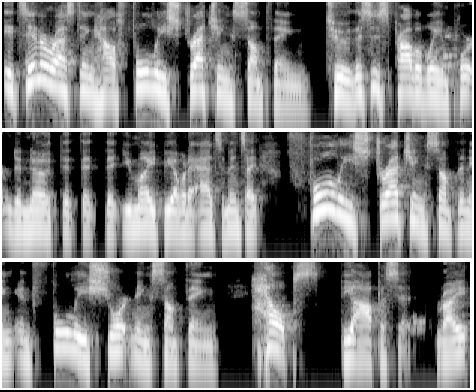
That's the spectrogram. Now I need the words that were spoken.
it's interesting how fully stretching something too. This is probably important to note that that that you might be able to add some insight. Fully stretching something and fully shortening something helps the opposite, right?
